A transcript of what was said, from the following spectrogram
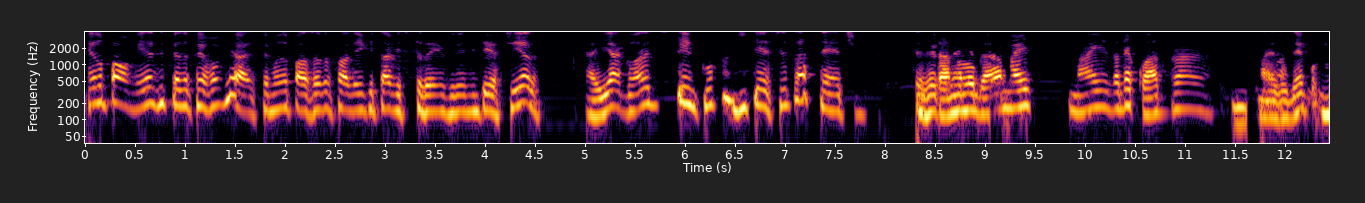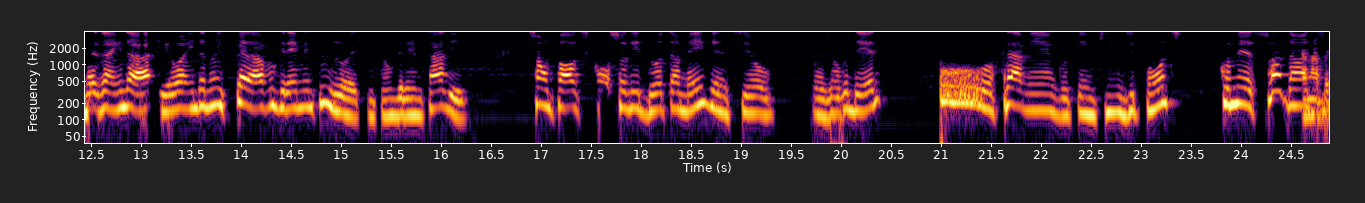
Pelo Palmeiras e pelo Ferroviário. Semana passada eu falei que estava estranho o Grêmio em terceiro, aí agora despencou de terceiro para sétimo. Está no é lugar mais, mais adequado para. Mais adequado, mas ainda eu ainda não esperava o Grêmio entre os oito, então o Grêmio está ali. São Paulo se consolidou também, venceu o jogo dele. O Flamengo tem 15 pontos, começou a dar uma tá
